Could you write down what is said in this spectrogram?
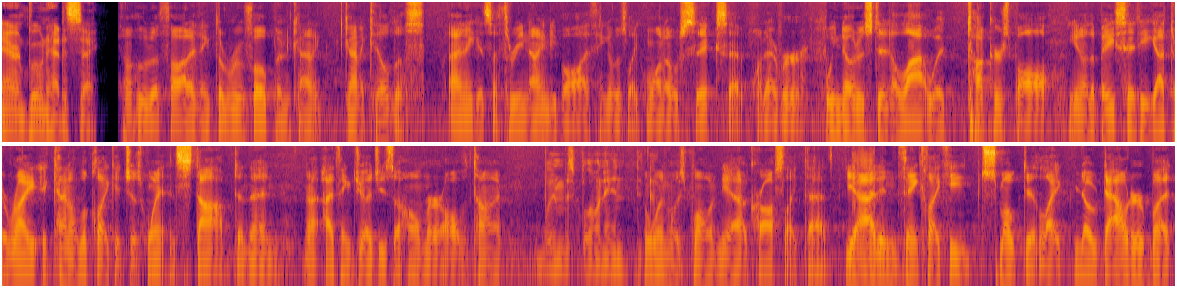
Aaron Boone had to say. You know, who'd have thought? I think the roof open kind of kind of killed us. I think it's a 390 ball. I think it was like 106 at whatever. We noticed it a lot with Tucker's ball. You know, the base hit he got to right, it kind of looked like it just went and stopped. And then I I think Judgy's a homer all the time. Wind was blown in. The wind was blowing, yeah, across like that. Yeah, I didn't think like he smoked it like no doubter, but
